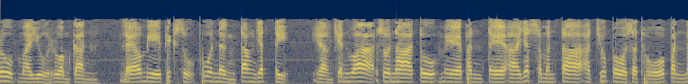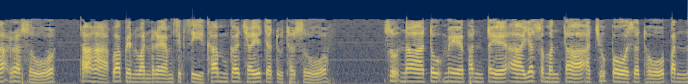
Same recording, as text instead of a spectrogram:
รูปมาอยู่รวมกัน แล้วมีภิกษุผู้หนึ่งตั้งยติ อย่างเช่นว่าสุนาตุเมพันเตอายัสมันตาอัชุโปสโถปันนรโส ถ้าหากว่าเป็นวันแรมสิบสี่ค่ำก็ใช้จตุทโส สุนาตุเมพันเตอายสมันตาอัชุโปสโถปันน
